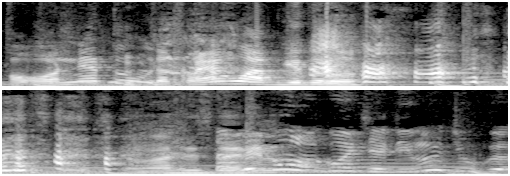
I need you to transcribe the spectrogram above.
OON-nya tuh udah kelewat gitu loh Yang tapi asistenin kalau gue jadi lu juga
